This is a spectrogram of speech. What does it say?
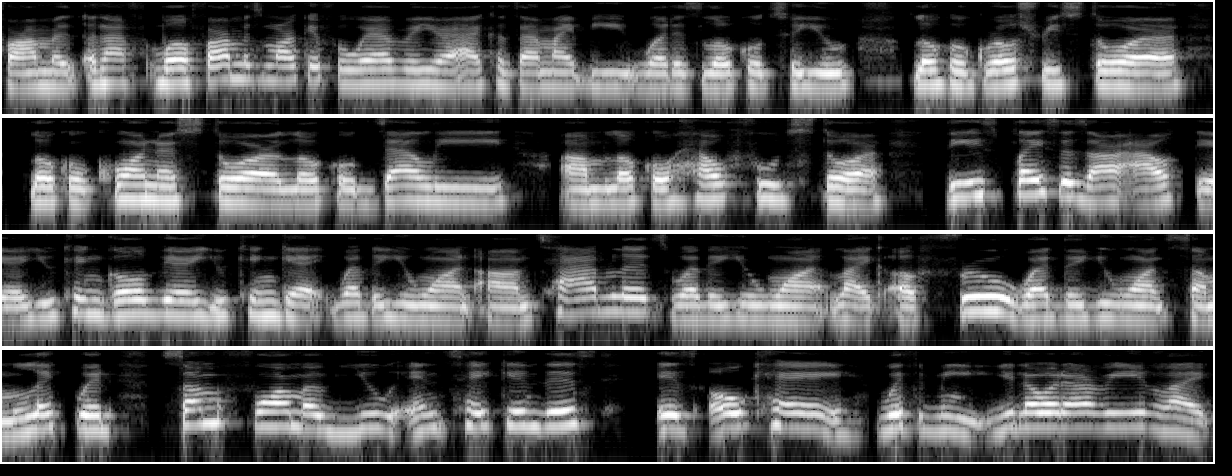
farmers, not well, farmers market for wherever you're at, because that might be what is local to you, local grocery store, local corner store, local deli, um, local health food store. These places are out there. You can go there. You can get whether you want um, tablets, whether you want like a fruit, whether you want some liquid, some form of you intaking this is okay with me. You know what I mean? Like,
